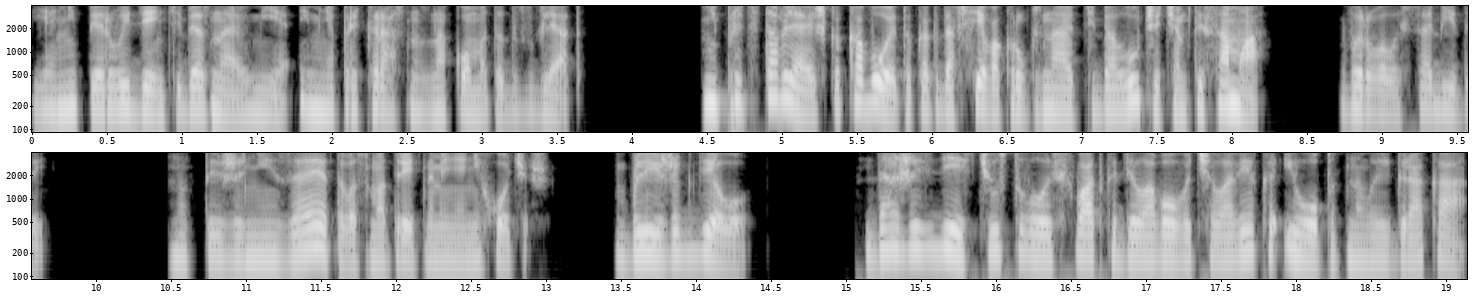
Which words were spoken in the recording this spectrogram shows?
Я не первый день тебя знаю, Мия, и мне прекрасно знаком этот взгляд. Не представляешь, каково это, когда все вокруг знают тебя лучше, чем ты сама», вырвалась с обидой. «Но ты же не из-за этого смотреть на меня не хочешь. Ближе к делу». Даже здесь чувствовалась хватка делового человека и опытного игрока.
